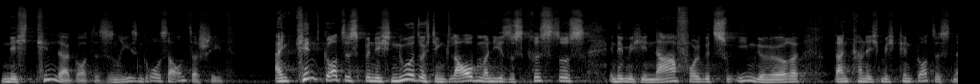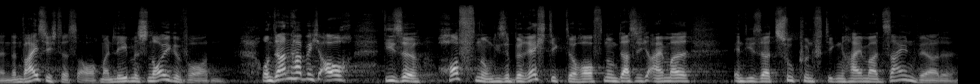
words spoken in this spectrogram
nicht Kinder Gottes. Das ist ein riesengroßer Unterschied. Ein Kind Gottes bin ich nur durch den Glauben an Jesus Christus, indem ich in Nachfolge zu ihm gehöre. Dann kann ich mich Kind Gottes nennen. Dann weiß ich das auch. Mein Leben ist neu geworden. Und dann habe ich auch diese Hoffnung, diese berechtigte Hoffnung, dass ich einmal in dieser zukünftigen Heimat sein werde.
